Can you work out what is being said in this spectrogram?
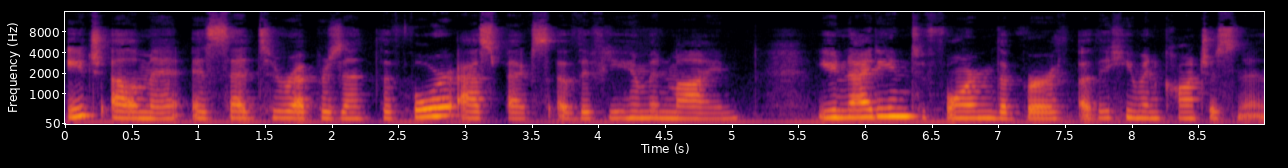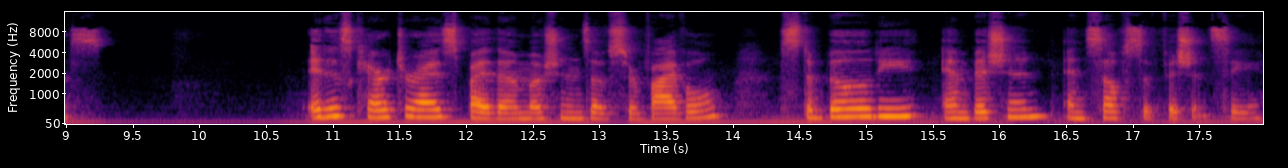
Each element is said to represent the four aspects of the human mind, uniting to form the birth of the human consciousness. It is characterized by the emotions of survival, stability, ambition, and self sufficiency.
